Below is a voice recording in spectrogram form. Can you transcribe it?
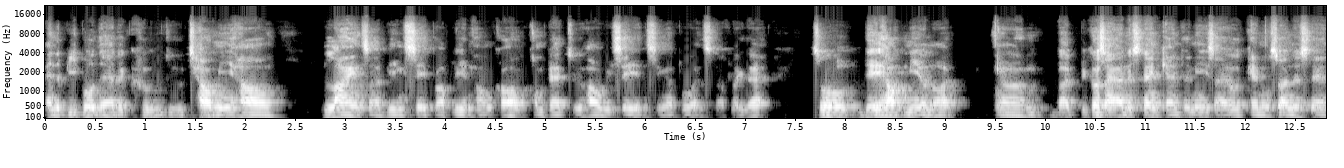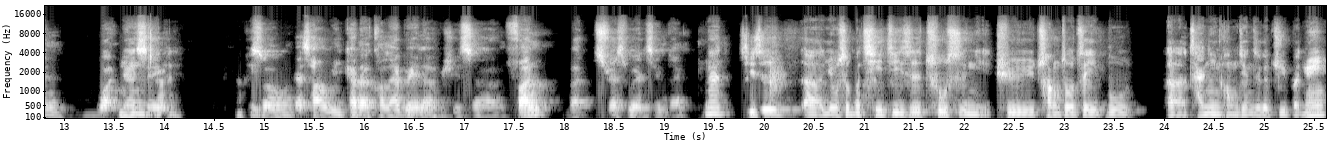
and the people there, the crew, to tell me how lines are being said properly in Hong Kong compared to how we say in Singapore and stuff like that. So they help me a lot. Um, but because I understand Cantonese, I can also understand what they're mm, saying. Okay. So that's how we kind of collaborate, uh, which is uh, fun but stressful at the same time. 那其实呃，有什么契机是促使你去创作这一部呃《残影空间》这个剧本？因为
